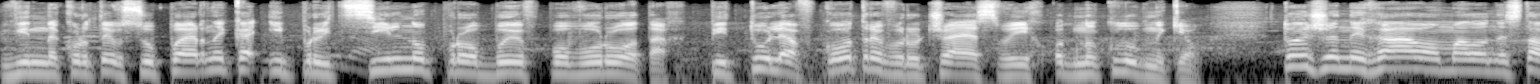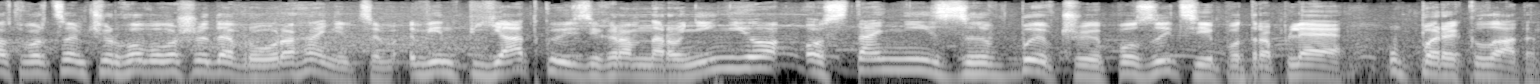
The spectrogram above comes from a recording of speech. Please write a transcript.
Він накрутив суперника і прицільно пробив по воротах. Пітуля вкотре виручає своїх одноклубників. Той же Негао мало не став творцем чергового шедевру ураганівців. Він п'яткою зіграв на Роніньо. Останній з вбивчої позиції потрапляє у перекладин.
